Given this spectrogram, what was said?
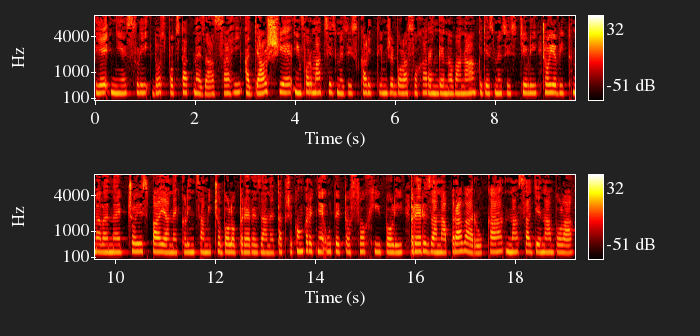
tie niesli dosť podstatné zásahy a ďalšie informácie sme získali tým, že bola socha rengenovaná, kde sme zistili, čo je vytmelené, čo je spájané klincami, čo bolo prerezané. Takže konkrétne u tejto sochy boli prerezaná pravá ruka, nasadená bola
